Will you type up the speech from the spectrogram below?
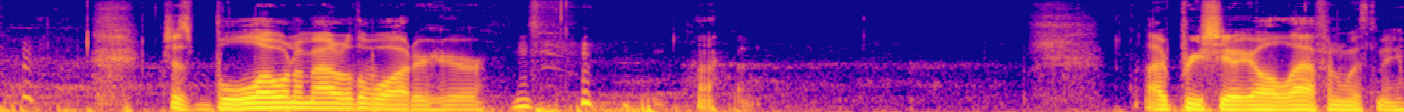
Just blowing them out of the water here. I appreciate y'all laughing with me.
